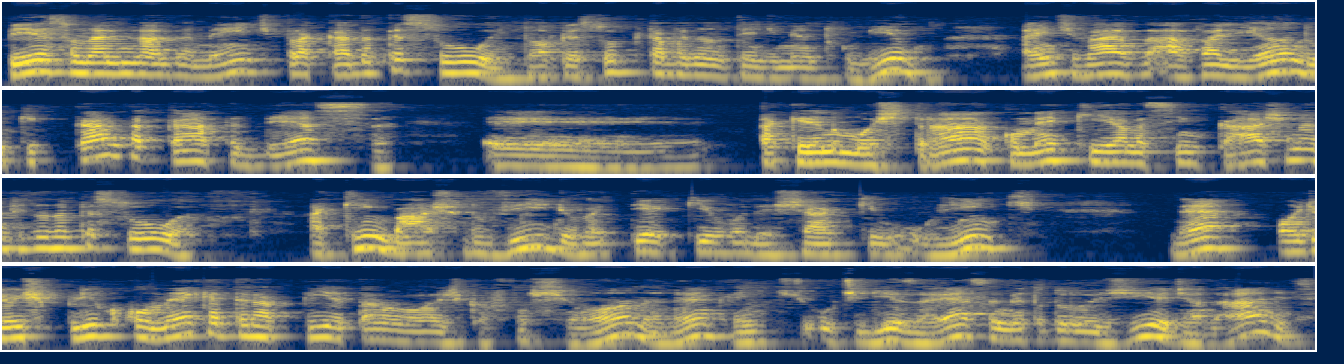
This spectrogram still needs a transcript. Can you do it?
personalizadamente para cada pessoa. Então, a pessoa que está fazendo atendimento comigo, a gente vai avaliando que cada carta dessa está é, tá querendo mostrar como é que ela se encaixa na vida da pessoa. Aqui embaixo do vídeo vai ter aqui, eu vou deixar aqui o link né, onde eu explico como é que a terapia tarológica funciona, né, que a gente utiliza essa metodologia de análise,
